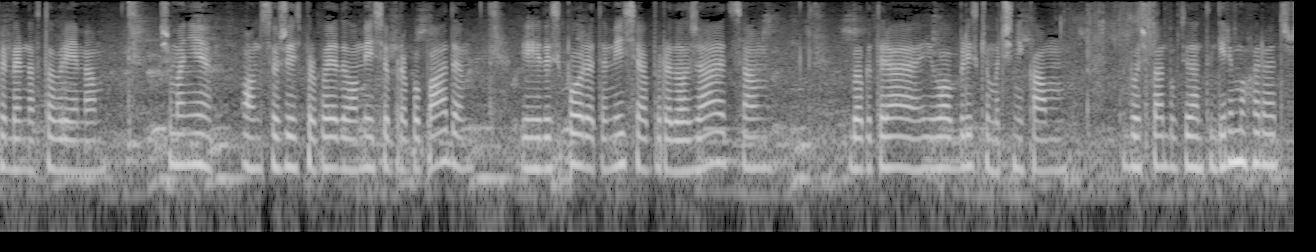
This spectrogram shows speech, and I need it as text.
примерно в то время. Они, он всю жизнь проповедовал миссию Прабхупады, и до сих пор эта миссия продолжается благодаря его близким ученикам. Это был Шпад Бхактиданта Гири Махарадж.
